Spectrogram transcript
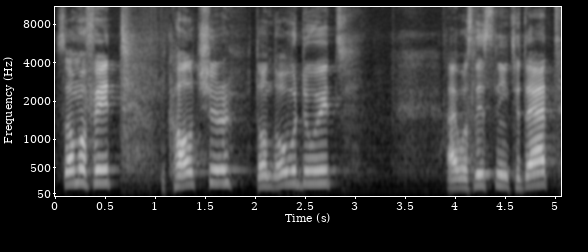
Some of it, culture, don't overdo it. I was listening to that.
